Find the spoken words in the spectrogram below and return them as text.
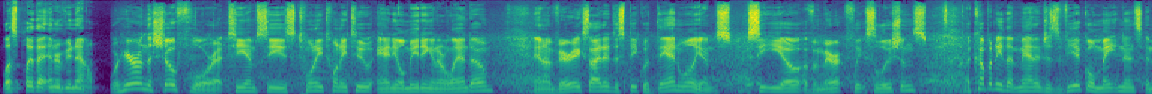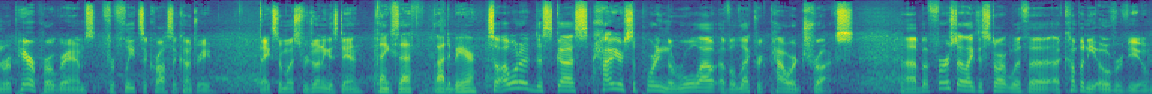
Let's play that interview now. We're here on the show floor at TMC's 2022 annual meeting in Orlando, and I'm very excited to speak with Dan Williams, CEO of Amerit Fleet Solutions, a company that manages vehicle maintenance and repair programs for fleets across the country. Thanks so much for joining us, Dan. Thanks, Seth. Glad to be here. So, I want to discuss how you're supporting the rollout of electric powered trucks. Uh, but first, I'd like to start with a, a, company overview.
